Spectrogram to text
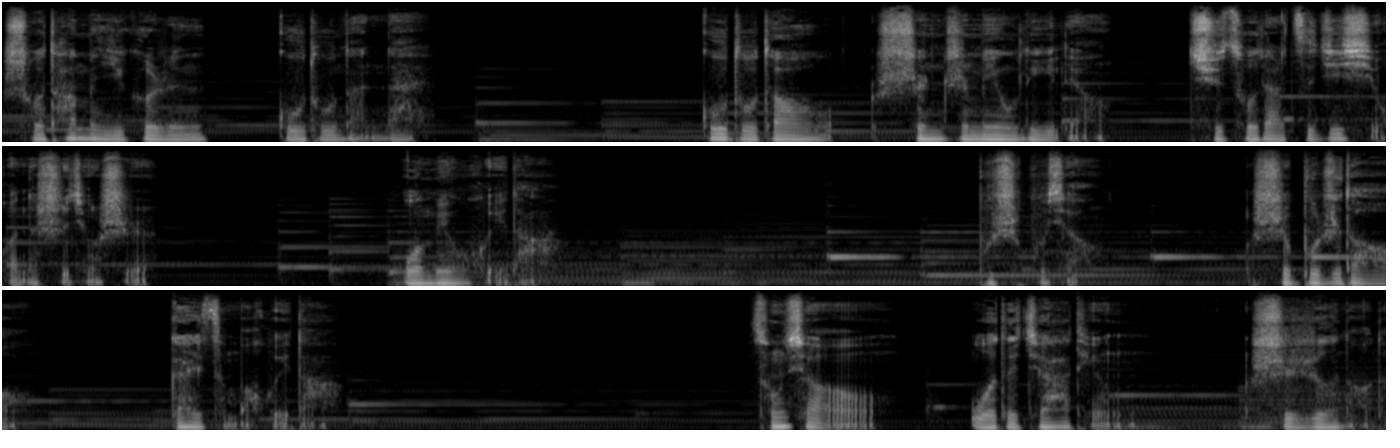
说他们一个人孤独难耐，孤独到甚至没有力量去做点自己喜欢的事情时，我没有回答。不是不想，是不知道该怎么回答。从小，我的家庭是热闹的，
